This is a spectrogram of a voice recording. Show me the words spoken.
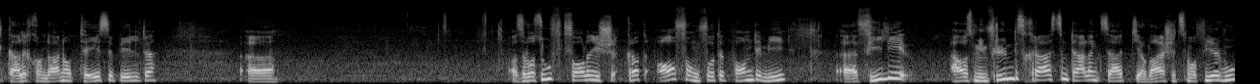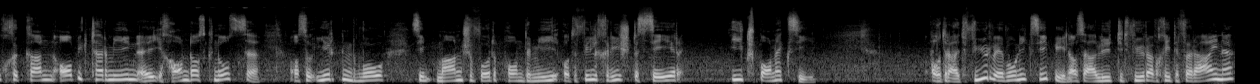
Ich kann auch noch These bilden. Äh, also was aufgefallen ist, gerade Anfang der Pandemie, äh, viele aus meinem Freundeskreis zum Teil haben gesagt, ja weißt, jetzt mal vier Wochen kein Abendtermin, hey, ich habe das genossen. Also irgendwo sind die Menschen vor der Pandemie oder viele Christen sehr eingespannt gewesen oder auch die Feuerwehr, wo ich war. Also auch Leute der Feuerwehr einfach in den Vereinen.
